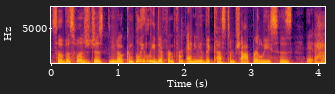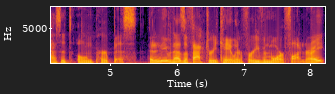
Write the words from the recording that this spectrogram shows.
So this one's just, you know, completely different from any of the custom shop releases. It has its own purpose. And it even has a factory Kahler for even more fun, right?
